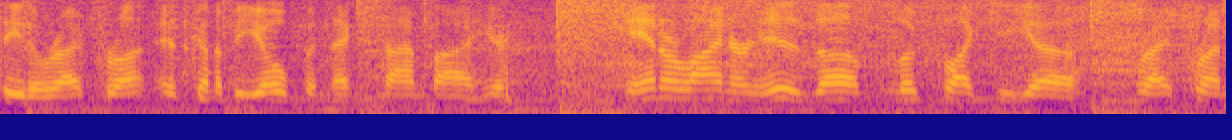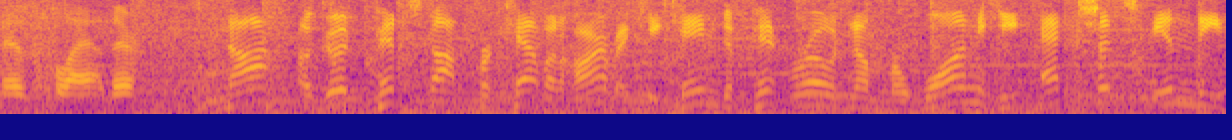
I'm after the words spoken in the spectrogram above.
see the right front. It's going to be open next time by here. The inner liner is up. Looks like the uh, right front is flat there. Not a good pit stop for Kevin Harvick. He came to pit road number one. He exits in the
